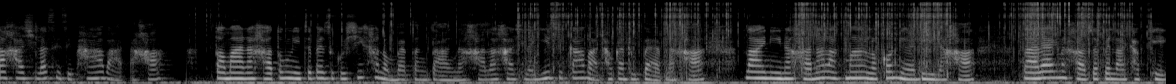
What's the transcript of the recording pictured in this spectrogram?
ราคาชิ้นละ 45 บาทนะคะ ต่อมานะคะ ตรงนี้จะเป็นสกุชี่ขนมแบบต่างๆนะคะ ราคาชิ้นละ 29 บาทเท่ากันทุกแบบนะคะ ลายนี้นะคะน่ารักมากแล้วก็เนื้อดีนะคะ ลายแรกนะคะจะเป็นลายคัพเค้ก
